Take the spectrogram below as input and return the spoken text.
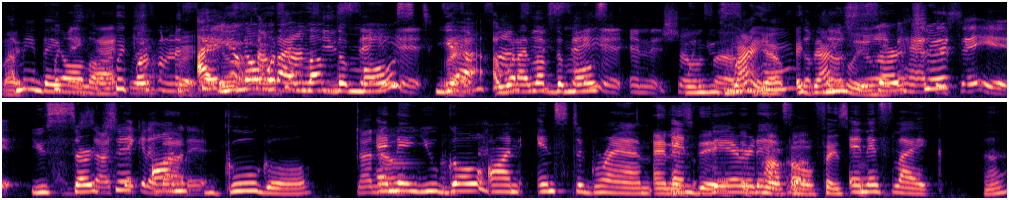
I mean they all are. Exactly. I was Right. I- you know what I love the most? it. Yeah, Sometimes what I love the most it and it shows when you up. Right. Yep, exactly. you don't even Search to it. say it. You search it on about it. Google, and then you go on Instagram, And and, it's there. there It it pops. Oh, Facebook. and it's like, huh?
